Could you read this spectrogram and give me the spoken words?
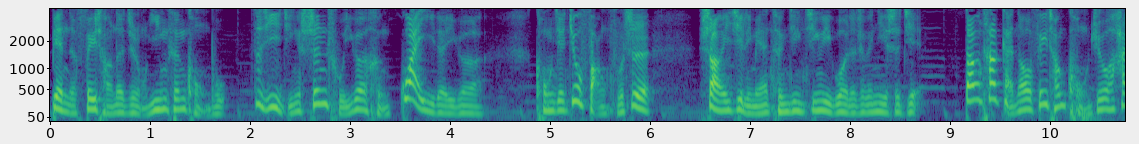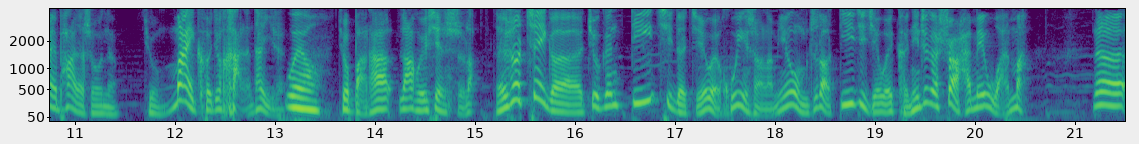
变得非常的这种阴森恐怖，自己已经身处一个很怪异的一个空间，就仿佛是上一季里面曾经经历过的这个逆世界。当他感到非常恐惧和害怕的时候呢，就麦克就喊了他一声，喂哦，就把他拉回现实了。等于说这个就跟第一季的结尾呼应上了，因为我们知道第一季结尾肯定这个事儿还没完嘛。那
